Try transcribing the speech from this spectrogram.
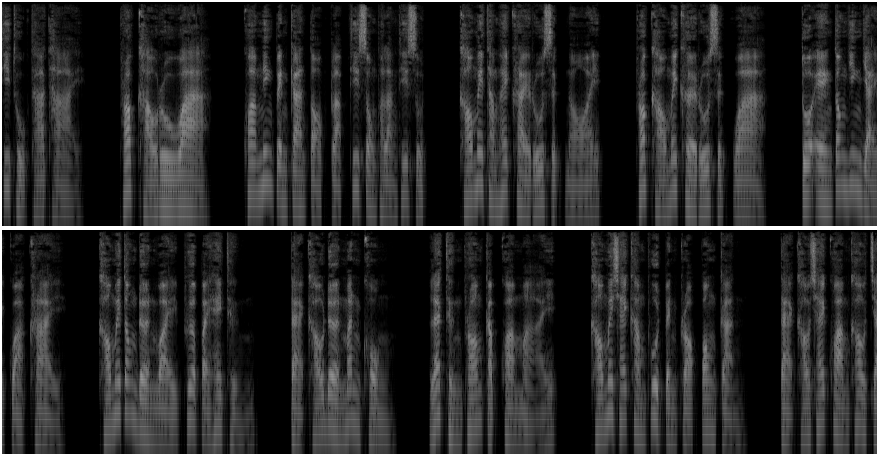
ที่ถูกท้าทาย เพราะเขารู้ว่า ความนิ่งเป็นการตอบกลับที่ทรงพลังที่สุด เขาไม่ทำให้ใครรู้สึกน้อย เพราะเขาไม่เคยรู้สึกว่า ตัวเองต้องยิ่งใหญ่กว่าใคร เขาไม่ต้องเดินไวเพื่อไปให้ถึง แต่เขาเดินมั่นคง และถึงพร้อมกับความหมาย เขาไม่ใช้คำพูดเป็นเกราะป้องกัน แต่เขาใช้ความเข้าใจ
